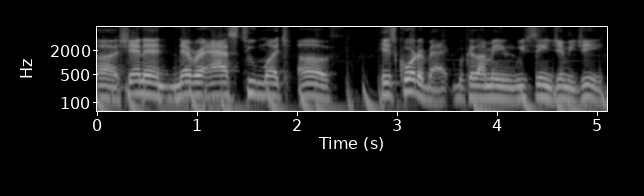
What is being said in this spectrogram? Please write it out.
uh, Shanahan never asked too much of his quarterback because I mean we've seen Jimmy G.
